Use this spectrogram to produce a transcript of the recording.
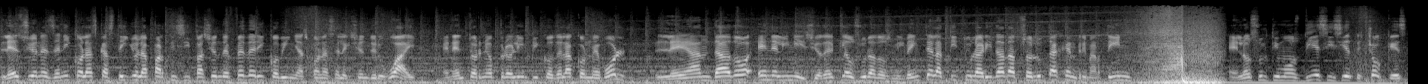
Lesiones de Nicolás Castillo y la participación de Federico Viñas con la selección de Uruguay en el torneo preolímpico de la Conmebol le han dado en el inicio del clausura 2020 la titularidad absoluta a Henry Martín. En los últimos 17 choques,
